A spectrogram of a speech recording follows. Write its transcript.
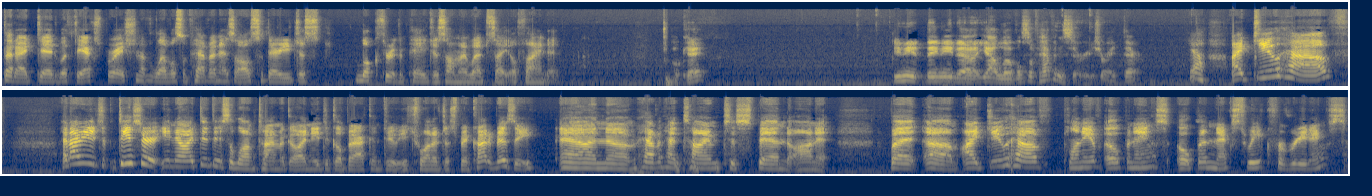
that I did with the exploration of levels of heaven is also there. You just look through the pages on my website, you'll find it. Okay. You need they need uh yeah levels of heaven series right there. Yeah, I do have and I need to, these are, you know, I did these a long time ago. I need to go back and do each one. I've just been kind of busy and um, haven't had time to spend on it. But um, I do have plenty of openings open next week for readings.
